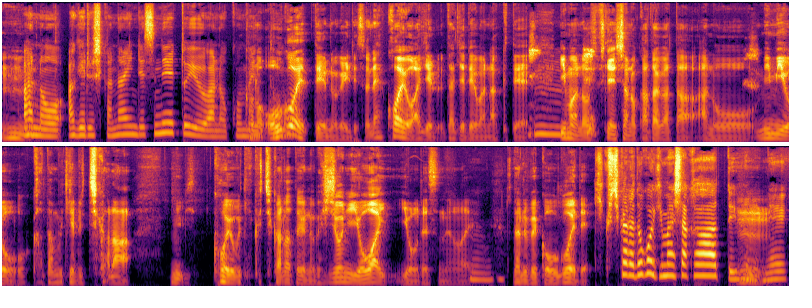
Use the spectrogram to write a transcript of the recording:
うん。あの上げるしかないんですねというあのコメこのントも大声っていうのがいいですよね。声を上げるだけではなくて、うん今の試験者の方々、あの、耳を傾ける力、み声を聞く力というのが非常に弱いようですので、うんなるべく大声で。聞く力どこ行きましたかっていうふうにね、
